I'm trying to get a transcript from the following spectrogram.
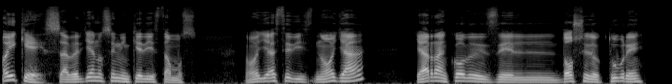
Hoy qué es? A ver, ya no sé en qué día estamos. No, ya este, no, ya, ya arrancó desde el 12 de octubre.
